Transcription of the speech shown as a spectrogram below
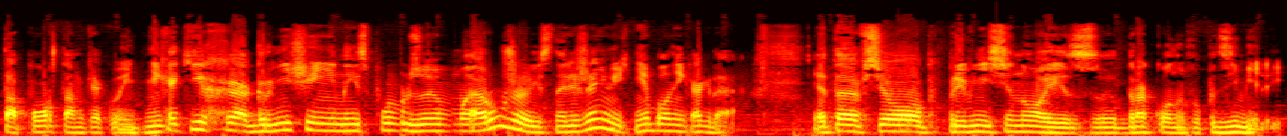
Топор там какой-нибудь. Никаких ограничений на используемое оружие и снаряжение у них не было никогда. Это все привнесено из драконов и подземелий.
